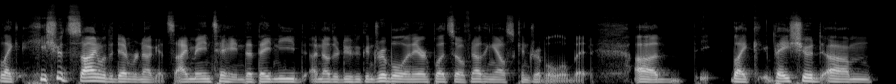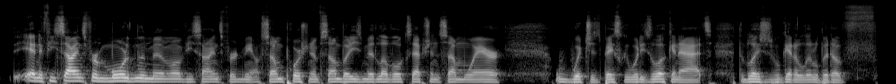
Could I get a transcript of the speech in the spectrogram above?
like he should sign with the Denver Nuggets. I maintain that they need another dude who can dribble, and Eric Bledsoe, if nothing else, can dribble a little bit. Uh, like they should, um, and if he signs for more than the minimum, if he signs for you know some portion of somebody's mid-level exception somewhere, which is basically what he's looking at, the Blazers will get a little bit of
